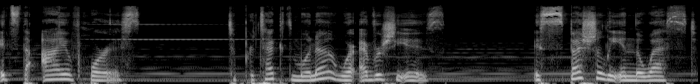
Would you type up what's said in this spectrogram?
It's the Eye of Horus to protect Muna wherever she is, especially in the West.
